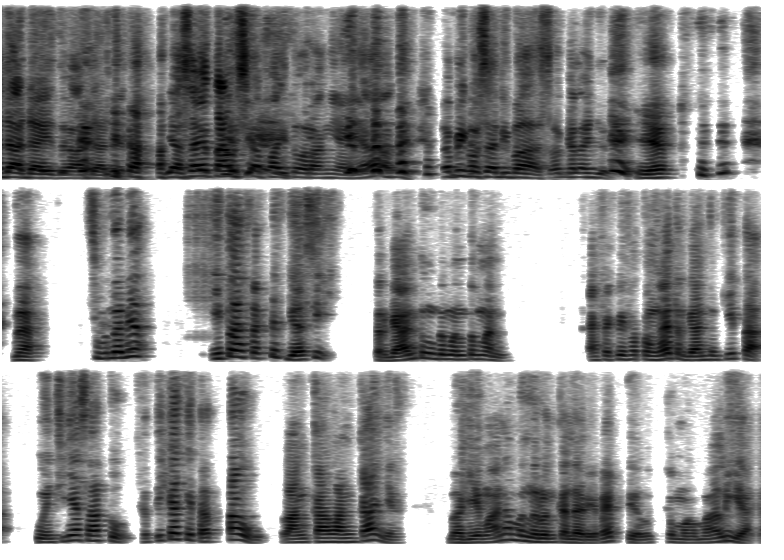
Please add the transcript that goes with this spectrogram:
ada ada itu ada ada. ya. ya saya tahu siapa itu orangnya ya. Tapi nggak usah dibahas. Oke lanjut. ya. Nah sebenarnya itu efektif gak sih? Tergantung teman-teman. Efektif atau enggak tergantung kita. Kuncinya satu. Ketika kita tahu langkah-langkahnya, bagaimana menurunkan dari reptil ke mamalia,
